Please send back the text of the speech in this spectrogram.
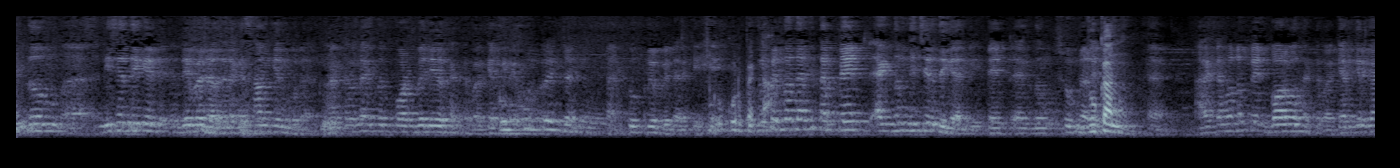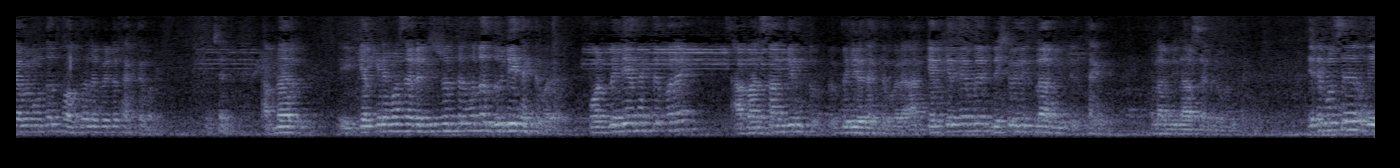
একদম নিচের দিকে ডেবে যাবে যেটাকে সানকেন বলে। আর একটা হলো একদম পট বেরিয়েও থাকতে পারে ক্যালকুলেট হ্যাঁ, কুকুরের পেট আর কি। কুকুর পেট। পেট আর কি তার পেট একদম নিচের দিকে আর কি পেট একদম শুকনো ঢুকানো। হ্যাঁ আরেকটা হলো পেট বড়ও থাকতে পারে। ক্যালকিরি কার্বের মধ্যে থলথলে পেটও থাকতে পারে। বুঝছেন? আপনার এই ক্যালকিরি মাছের একটা বিশেষত্ব হলো দুইটাই থাকতে পারে। পট বেরিয়ে থাকতে পারে, আবার সানকিন বেরিয়ে থাকতে পারে। আর ক্যালকিরি কার্বে বেশিরভাগই ফ্লাভি থাকে ফ্লাভি লার্জ একটা থাকে। এটা বলছে উনি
